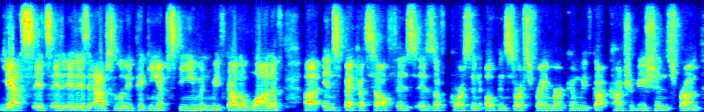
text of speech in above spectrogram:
yes, it's it, it is absolutely picking up steam, and we've got a lot of uh, InSpec itself is is of course an open source framework, and we've got contributions from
